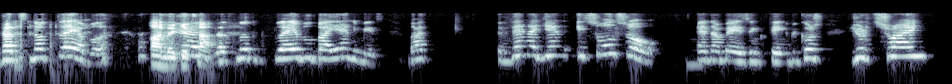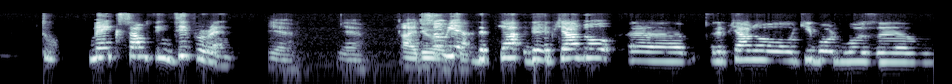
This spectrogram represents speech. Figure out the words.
that's not playable. On the guitar. that's not playable by any means. But then again, it's also an amazing thing because you're trying to make something different. Yeah. Yeah. I do. so agree. yeah, the, the piano, uh, the piano keyboard was um,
